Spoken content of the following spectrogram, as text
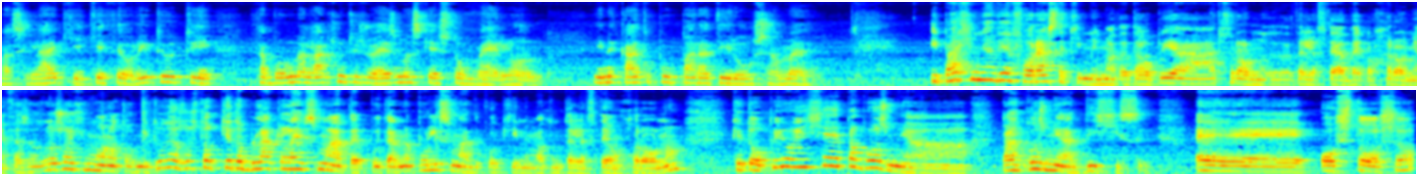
Βασιλάκη, και θεωρείτε ότι θα μπορούν να αλλάξουν τις ζωές μας και στο μέλλον. Είναι κάτι που παρατηρούσαμε. Υπάρχει μια διαφορά στα κινήματα τα οποία αρθρώνονται τα τελευταία 10 χρόνια. Θα σας δώσω όχι μόνο το MeToo, θα σας δώσω και το Black Lives Matter, που ήταν ένα πολύ σημαντικό κίνημα των τελευταίων χρόνων και το οποίο είχε παγκόσμια, παγκόσμια αντίχηση. Ε, ωστόσο,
